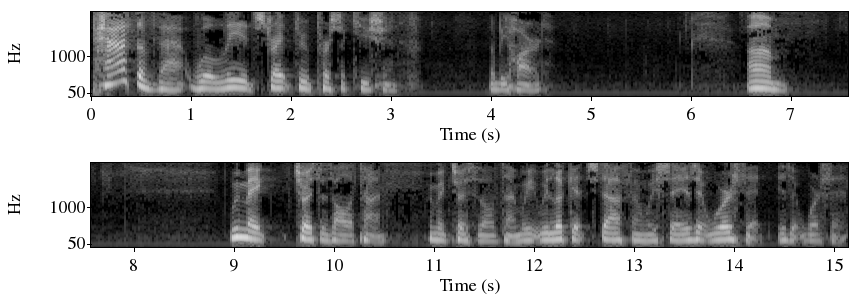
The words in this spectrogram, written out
path of that will lead straight through persecution. It'll be hard. Um, we make choices all the time. We make choices all the time. We, we look at stuff and we say, is it worth it? Is it worth it?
